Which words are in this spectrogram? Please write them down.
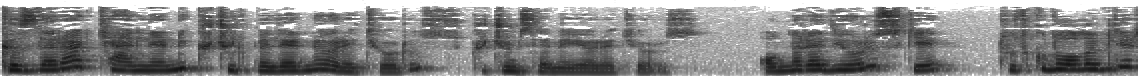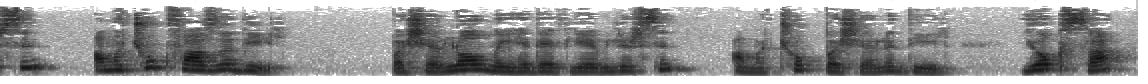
Kızlara kendilerini küçültmelerini öğretiyoruz, küçümsemeyi öğretiyoruz. Onlara diyoruz ki tutkulu olabilirsin ama çok fazla değil. Başarılı olmayı hedefleyebilirsin ama çok başarılı değil. Yoksa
